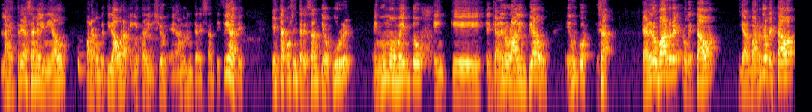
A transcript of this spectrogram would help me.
las estrellas se han alineado para competir ahora en esta división en ángulo interesante. Y fíjate que esta cosa interesante ocurre en un momento en que el Canelo lo ha limpiado. En un, o sea, Canelo barre lo que estaba y al barrer lo que estaba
